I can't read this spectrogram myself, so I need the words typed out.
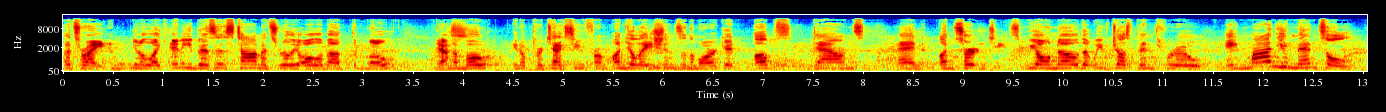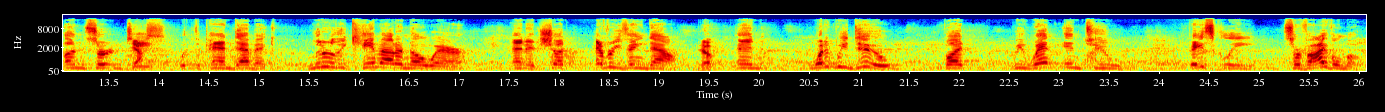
That's right. And, you know, like any business, Tom, it's really all about the moat. Yes. And the moat, you know, protects you from undulations in the market, ups, downs, and uncertainties. We all know that we've just been through a monumental uncertainty Yes. with the pandemic. Literally came out of nowhere and it shut everything down. Yep. And what did we do? But we went into basically survival mode,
